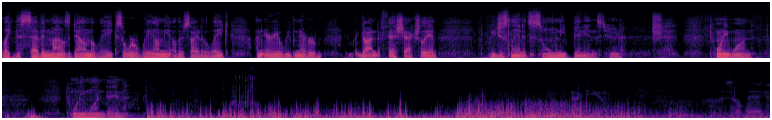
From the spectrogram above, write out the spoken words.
like the seven miles down the lake, so we're way on the other side of the lake, an area we've never gotten to fish actually, and we just landed so many biggins, dude. Shit. 21. 21, babe. Hold them back to you. So big.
